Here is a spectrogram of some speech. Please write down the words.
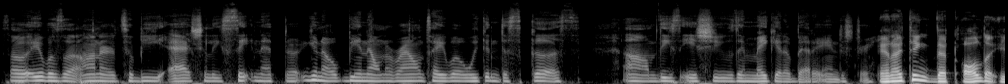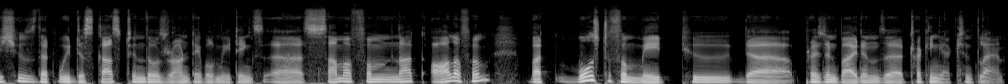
So it was an honor to be actually sitting at the, you know, being on the round table. We can discuss um, these issues and make it a better industry. And I think that all the issues that we discussed in those roundtable meetings, uh, some of them, not all of them, but most of them made to the President Biden's uh, trucking action plan.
